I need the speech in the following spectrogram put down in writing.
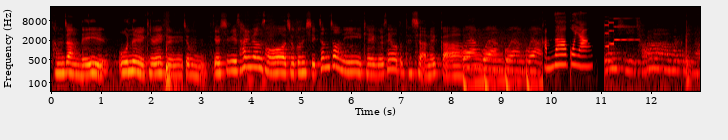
당장 내일 오늘 계획을 좀 열심히 살 면서 조금씩 천천히 계획을 세워도 되지 않을까. 고양 고양 고양 고양. 감사하고양 고양 씨 자랑할 곳이나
